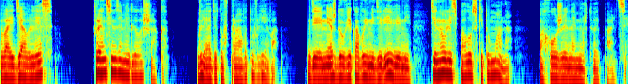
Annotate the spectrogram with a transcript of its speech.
Войдя в лес, Фрэнсин замедлила шаг, глядя то вправо, то влево, где между вековыми деревьями тянулись полоски тумана, похожие на мертвые пальцы.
